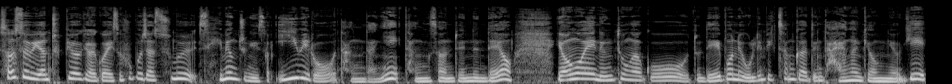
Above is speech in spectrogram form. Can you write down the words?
선수위원 투표 결과에서 후보자 23명 중에서 2위로 당당히 당선됐는데요. 영어에 능통하고 또 4번의 올림픽 참가 등 다양한 경력이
